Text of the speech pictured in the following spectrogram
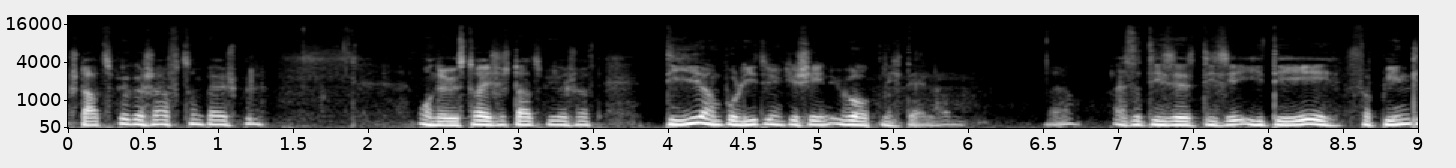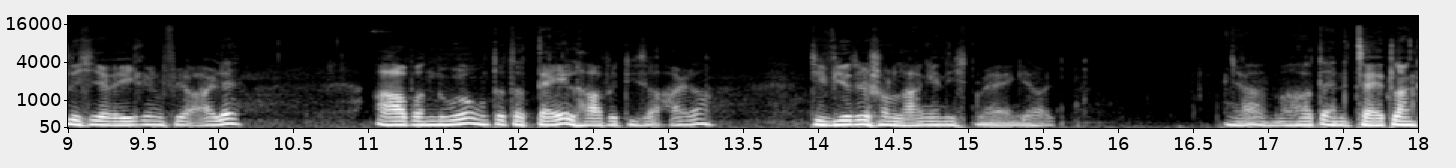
Staatsbürgerschaft zum Beispiel, ohne österreichische Staatsbürgerschaft, die am politischen Geschehen überhaupt nicht teilhaben. Ja? Also diese, diese Idee, verbindliche Regeln für alle, aber nur unter der Teilhabe dieser aller, die wird ja schon lange nicht mehr eingehalten. Ja, man hat eine Zeit lang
